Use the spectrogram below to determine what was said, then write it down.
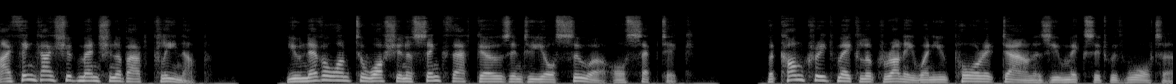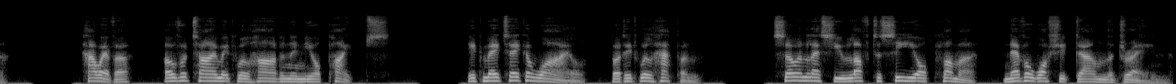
I think I should mention about cleanup. You never want to wash in a sink that goes into your sewer or septic. The concrete make look runny when you pour it down as you mix it with water. However, over time it will harden in your pipes. It may take a while, but it will happen. So unless you love to see your plumber, never wash it down the drain.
